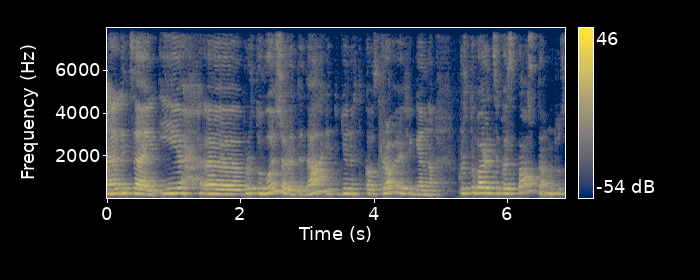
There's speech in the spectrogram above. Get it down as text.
Е, і цей, і е, просто вижарити, да? і тоді у них така страва офігенна. Просто вариться якась паста, ну тут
